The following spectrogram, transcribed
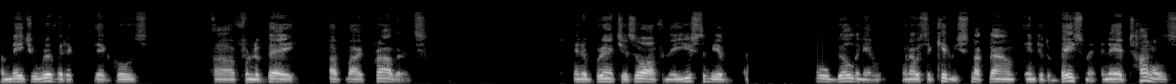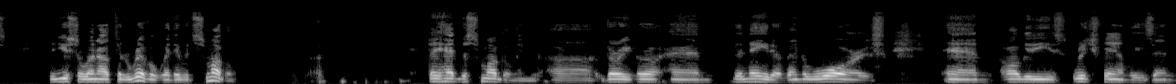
a major river that, that goes uh, from the bay up by Providence, and it branches off. And there used to be a old building, and when I was a kid, we snuck down into the basement, and they had tunnels that used to run out to the river where they would smuggle. They had the smuggling uh, very early, and the native, and the wars, and all of these rich families, and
